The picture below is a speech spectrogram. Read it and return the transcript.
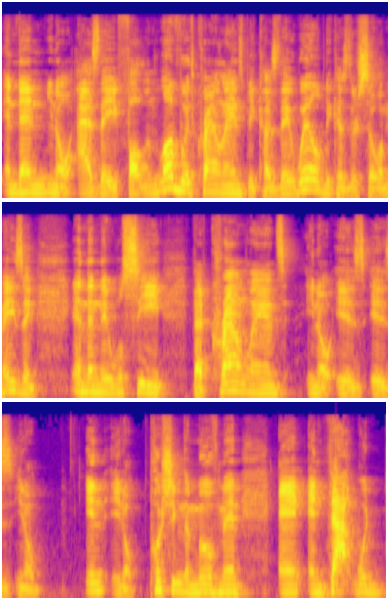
and then, you know, as they fall in love with Crownlands, because they will, because they're so amazing, and then they will see that Crownlands, you know, is, is, you know, in you know pushing the movement and and that would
